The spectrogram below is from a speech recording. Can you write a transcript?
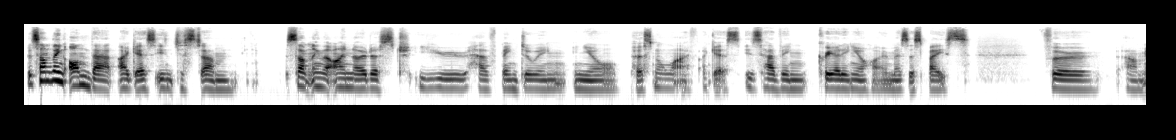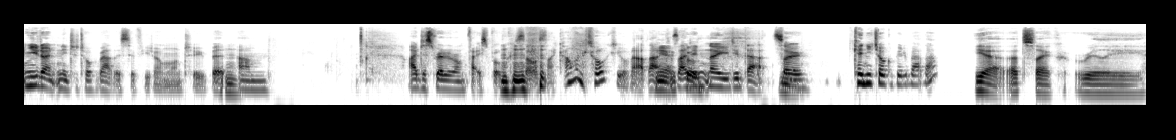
But something on that, I guess, is just um, something that I noticed you have been doing in your personal life, I guess, is having creating your home as a space for, um, and you don't need to talk about this if you don't want to, but um, I just read it on Facebook because I was like, I want to talk to you about that Yeah, because I didn't know you did that. So, can you talk a bit about that? Yeah, that's like really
